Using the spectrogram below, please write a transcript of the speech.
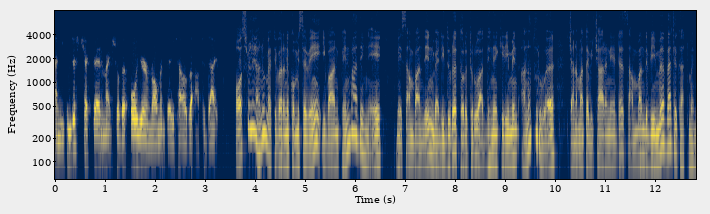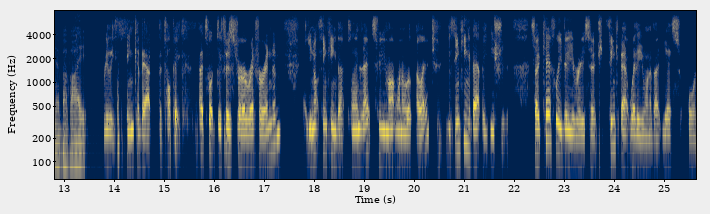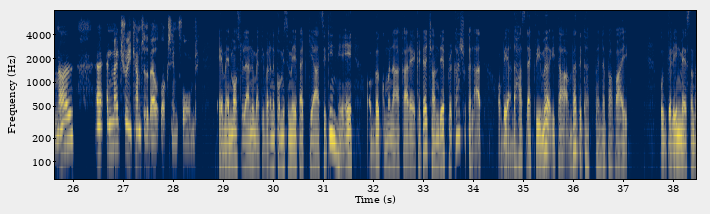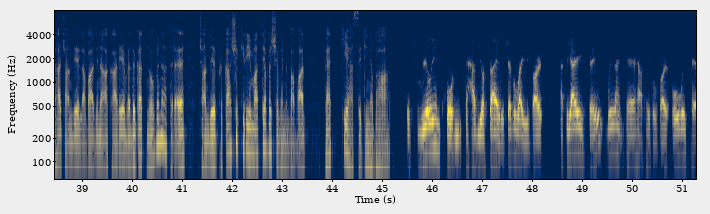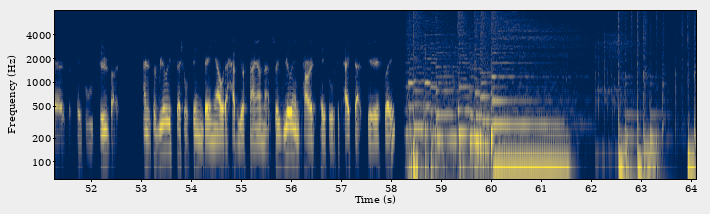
and you can just check there to make sure that all your enrolment details are up to date. ඕස්ට්‍රලයානු මැතිවරණ කොමිසවේ ඉවාන් පෙන්වා දෙන්නේ මේ සම්බන්ධයෙන් වැඩිදුර තොරතුරු අධ්‍යනය කිරීමෙන් අනතුරුව ජනමත විචාරණයට සම්බන්ධවීම වැදගත්වන බවයි. Really think about the topic. That's what differs for a referendum. You're not thinking about candidates who you might want to elect. You're thinking about the issue. So carefully do your research. Think about whether you want to vote yes or no, uh, and make sure you come to the ballot box informed. එමෙන් මොස්ට්‍රලයානු මැතිවරණ කොමිසමේ පැත් කියා සිටින්නේ ඔබ කුමන ආකාරයකට චන්දය ප්‍රකාශ කළත් ඔබේ අදහස් දැක්වීම ඉතා වැදගත් වන පවයි. පුද්ගලින් මේ සඳහා චන්දය ලබා දෙන ආකාරය වැදගත් නොවන අතර චන්දය ප්‍රකාශ කිරීම අත්‍යවශ්‍ය වන බවත් පැත් කියා සිටිනවා. It's really important to have your say, whichever way you vote. At the AEC, we don't care how people vote. All we care is that people do vote. And it's a really special thing being able to have your say on that. So we really encourage people to take that seriously.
